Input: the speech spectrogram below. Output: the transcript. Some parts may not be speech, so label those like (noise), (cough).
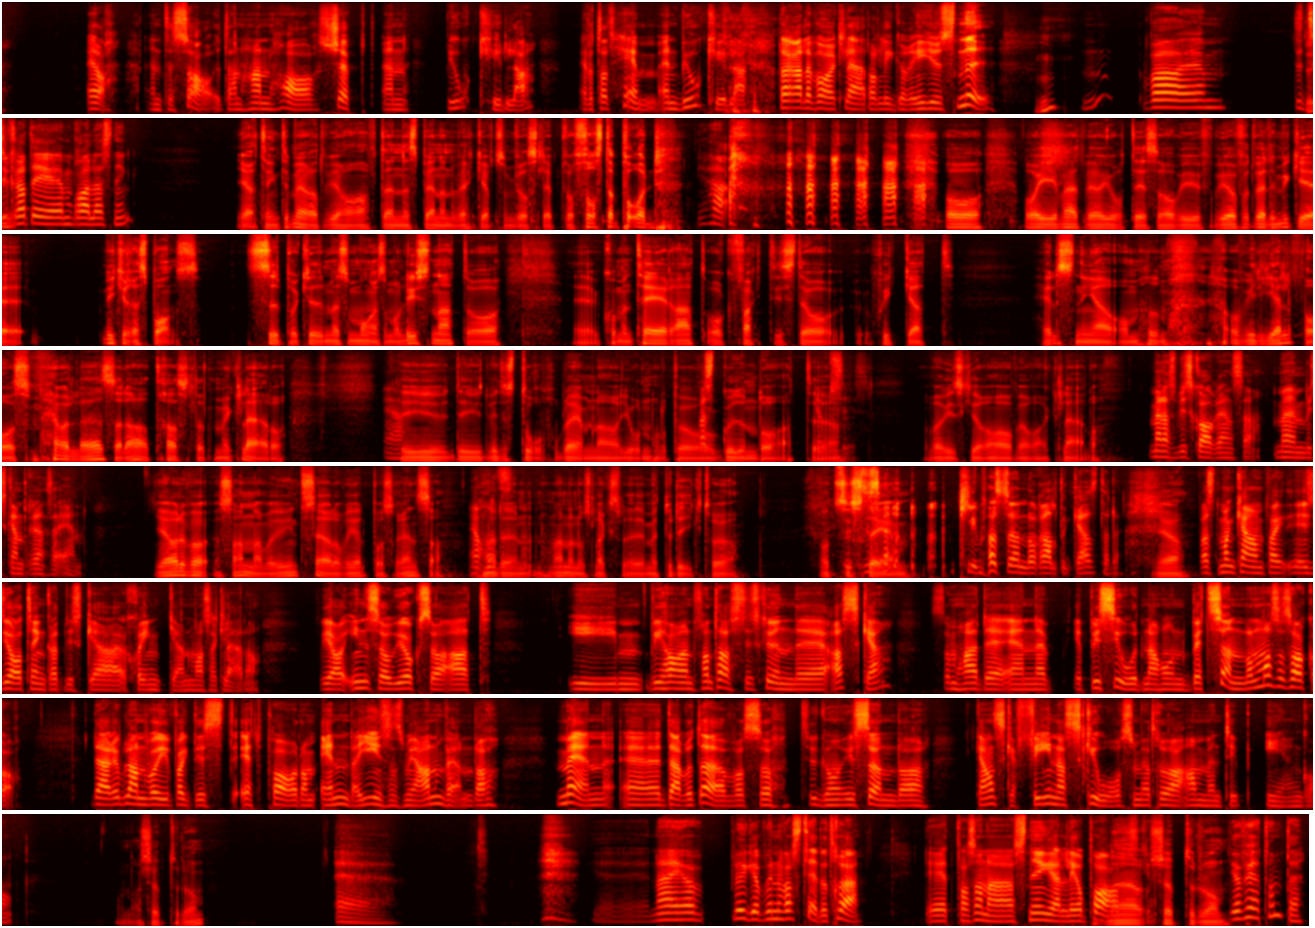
eller inte sa, utan han har köpt en bokhylla, eller tagit hem en bokhylla (laughs) där alla våra kläder ligger i just nu. Mm. Vad, eh, du Det- tycker att det är en bra lösning? Jag tänkte mer att vi har haft en spännande vecka eftersom vi har släppt vår första podd. Ja. (laughs) Och, och i och med att vi har gjort det så har vi, vi har fått väldigt mycket, mycket respons. Superkul med så många som har lyssnat och eh, kommenterat och faktiskt då skickat hälsningar om hur man (laughs) och vill hjälpa oss med att lösa det här trasslet med kläder. Ja. Det är ju det är ju ett väldigt stort problem när jorden håller på att Fast- gå under, att, Ja, eh, vad vi ska göra av våra kläder. Men alltså vi ska rensa, men vi ska inte rensa än. Ja, det var, Sanna var ju intresserad av att hjälpa oss att rensa. Hon, hade, hon hade någon slags eh, metodik tror jag. Något system. (laughs) Klippa sönder allt och kasta det. Ja. Fast man kan faktiskt, jag tänker att vi ska skänka en massa kläder. För jag insåg ju också att i, vi har en fantastisk hund, eh, Aska, som hade en episod när hon bett sönder en massa saker. Däribland var ju faktiskt ett par av de enda jeansen som jag använder. Men eh, därutöver så tog hon ju sönder ganska fina skor som jag tror jag använt typ en gång. Och när köpte du dem? Eh, eh, när jag pluggade på universitetet tror jag. Det är ett par sådana snygga När leopardskor. köpte du dem? Jag vet inte.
